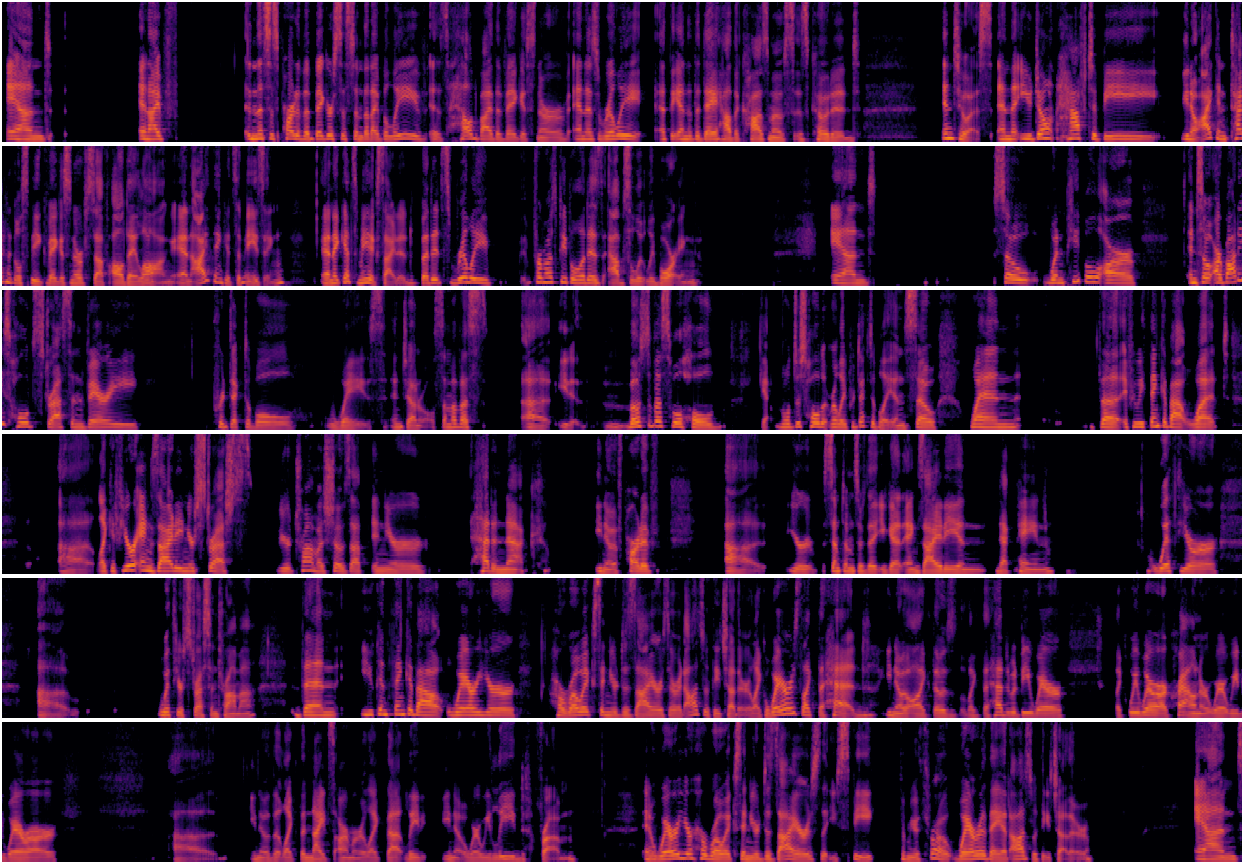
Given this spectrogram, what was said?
And and I've and this is part of a bigger system that I believe is held by the vagus nerve and is really at the end of the day how the cosmos is coded into us and that you don't have to be you know, I can technical speak vagus nerve stuff all day long, and I think it's amazing and it gets me excited, but it's really, for most people, it is absolutely boring. And so when people are, and so our bodies hold stress in very predictable ways in general. Some of us, uh, you know, most of us will hold, yeah, we'll just hold it really predictably. And so when the if we think about what uh like if your anxiety and your stress your trauma shows up in your head and neck you know if part of uh your symptoms are that you get anxiety and neck pain with your uh with your stress and trauma then you can think about where your heroics and your desires are at odds with each other like where is like the head you know like those like the head would be where like we wear our crown or where we'd wear our uh you know the like the knight's armor like that lead you know where we lead from. And where are your heroics and your desires that you speak from your throat where are they at odds with each other? And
